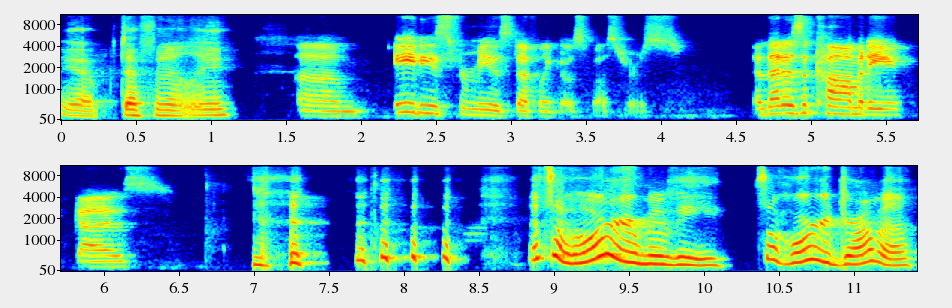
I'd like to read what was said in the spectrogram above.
Yep, definitely. um 80s for me is definitely ghostbusters and that is a comedy guys That's a horror movie. It's a horror drama.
